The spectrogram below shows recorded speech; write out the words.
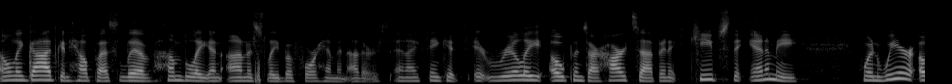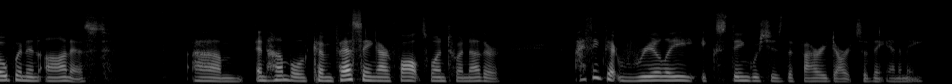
Only God can help us live humbly and honestly before Him and others. And I think it's, it really opens our hearts up and it keeps the enemy, when we are open and honest um, and humble, confessing our faults one to another, I think that really extinguishes the fiery darts of the enemy.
